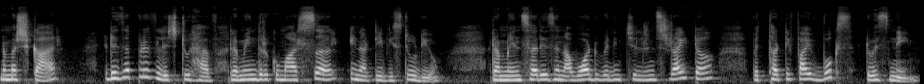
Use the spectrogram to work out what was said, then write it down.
Namaskar. It is a privilege to have Ramendra Kumar sir in our TV studio. Ramen sir is an award-winning children's writer with 35 books to his name.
